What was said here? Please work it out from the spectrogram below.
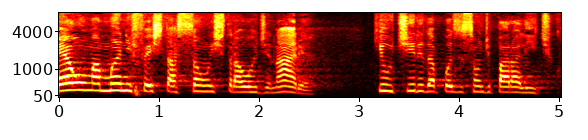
é uma manifestação extraordinária que o tire da posição de paralítico.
